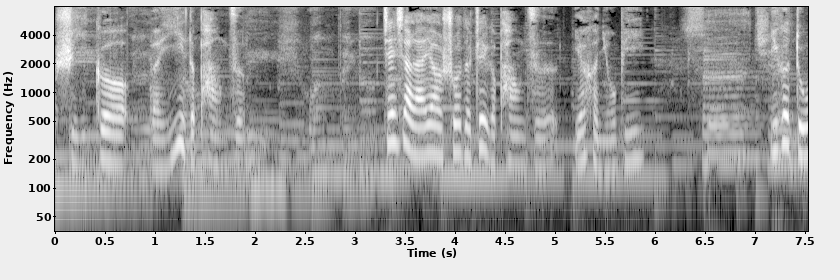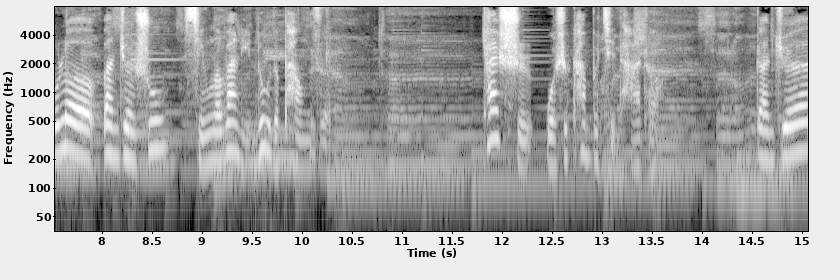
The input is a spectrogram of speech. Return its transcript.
是一个文艺的胖子。接下来要说的这个胖子也很牛逼，一个读了万卷书、行了万里路的胖子。开始我是看不起他的，感觉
